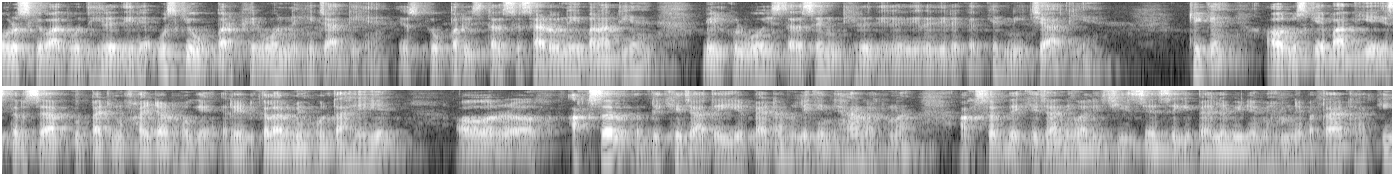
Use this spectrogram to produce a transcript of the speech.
और उसके बाद वो धीरे धीरे उसके ऊपर फिर वो नहीं जाती है। इसके ऊपर इस तरह से शैडो नहीं बनाती है, बिल्कुल वो इस तरह से धीरे धीरे धीरे धीरे करके नीचे आती है। ठीक है? और उसके बाद ये इस तरह से आपको पैटर्न फाइंड आउट हो गया। रेड कलर में होता है ये। और अक्सर देखे जाते हैं ये पैटर्न लेकिन ध्यान रखना, अक्सर देखे जाने वाली चीज़ जैसे कि पहले वीडियो में हमने बताया था कि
